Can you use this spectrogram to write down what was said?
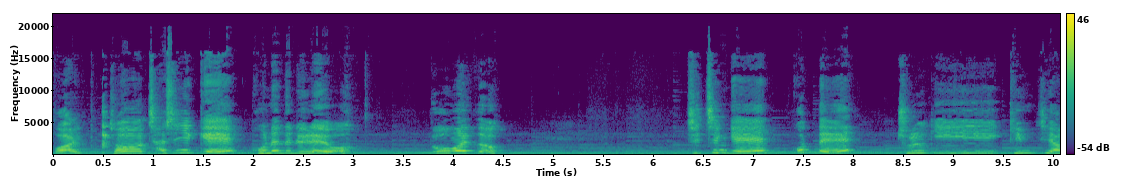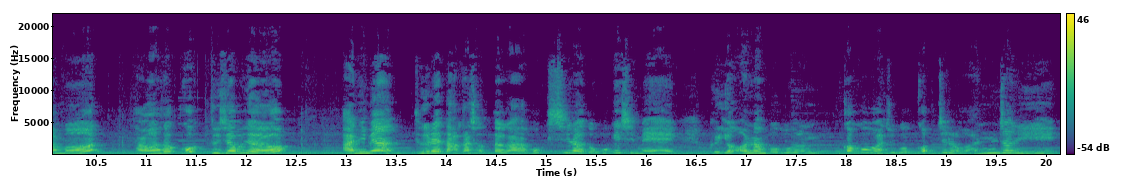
와, 저 자신 있게 권해드릴래요. 너무 맛있어요. 지친 게 꽃대 줄기 김치 한번 담아서 꼭 드셔보세요. 아니면 들에 나가셨다가 혹시라도 호기심에 그 연한 부분 꺾어가지고 껍질을 완전히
